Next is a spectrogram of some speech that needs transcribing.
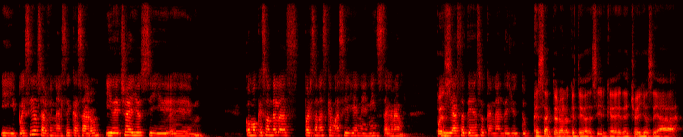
Y pues sí, o sea, al final se casaron y de hecho ellos sí, em, como que son de las personas que más siguen en Instagram. Pues, y hasta tienen su canal de YouTube. Exacto, era lo que te iba a decir, que de hecho ellos ya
